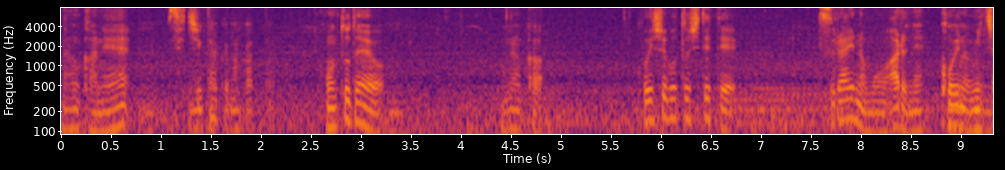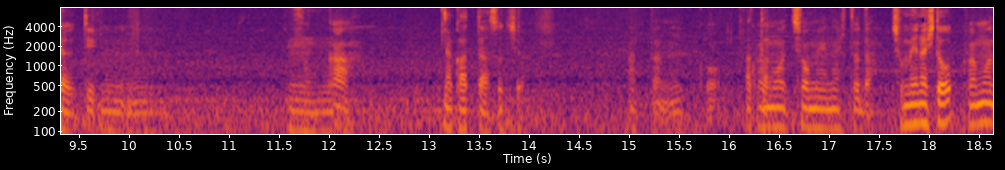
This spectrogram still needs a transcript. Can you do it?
た。なんかねうん。見たくなかった。本当だよなんかこういう仕事してて辛いのもあるね。こういうの見ちゃうっていう。うん、うんそっか。なんかあった？そっちは。あったね一個。あった？これも著名な人だ。著名な人？これも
